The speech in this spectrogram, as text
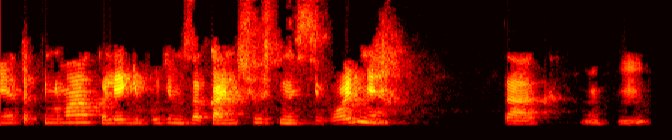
Я так понимаю, коллеги, будем заканчивать на сегодня. Так. Угу.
